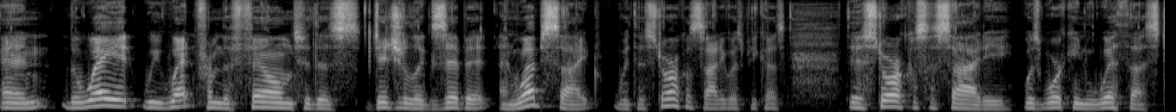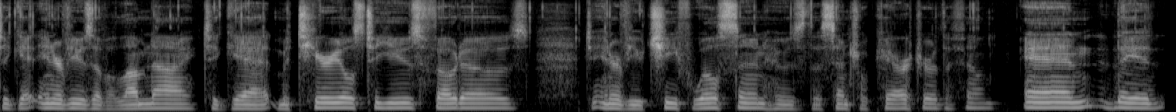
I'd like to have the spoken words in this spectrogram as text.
And the way it, we went from the film to this digital exhibit and website with the Historical Society was because the Historical Society was working with us to get interviews of alumni, to get materials to use, photos, to interview Chief Wilson, who's the central character of the film. And they had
